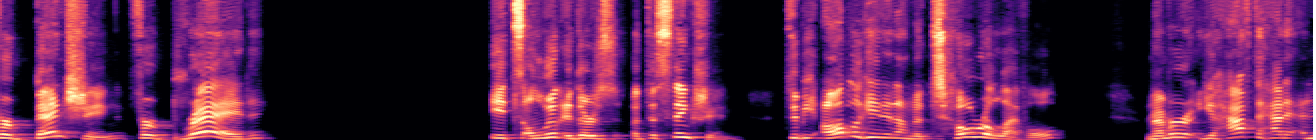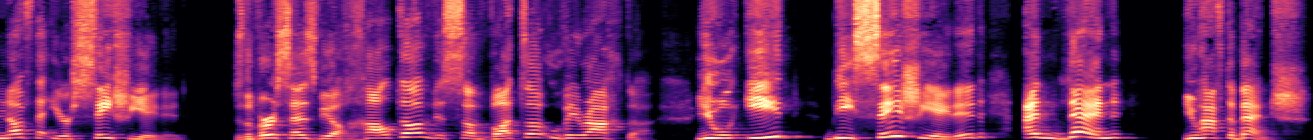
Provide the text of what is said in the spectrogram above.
for benching, for bread, it's a little, there's a distinction. To be obligated on a Torah level, remember, you have to have it enough that you're satiated. As the verse says, V'achalta v'savata uveirachta. You will eat, be satiated, and then you have to bench.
